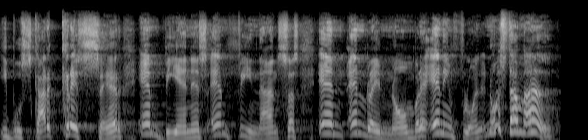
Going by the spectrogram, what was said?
y, buscar crecer en bienes, en finanzas, en, en renombre, en influencia. No está mal.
